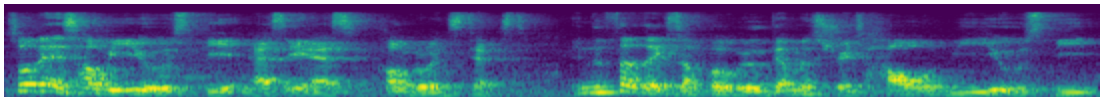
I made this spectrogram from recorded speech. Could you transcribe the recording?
So that is how we use the SAS congruence test. In the third example, we'll demonstrate how we use the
